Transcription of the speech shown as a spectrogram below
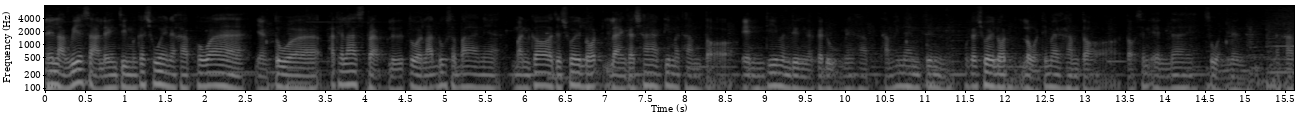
ในหลักวิทยาศาสตร์เลยจริงๆ มันก็ช่วยนะครับ เพราะว่าอย่างตัวพัท e ล a สตร p หรือตัวรัดลูกสะบ้าเนี่ยมันก็จะช่วยลดแรงกระชากที่มาทำต่อเอ็นที่มันดึงกับกระดูกนะครับทำให้แน่นขึ้น มันก็ช่วยลดโหลดที่มาทำต่อต่อเส้นเอ็นได้ส่วนหนึ่งนะครับ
